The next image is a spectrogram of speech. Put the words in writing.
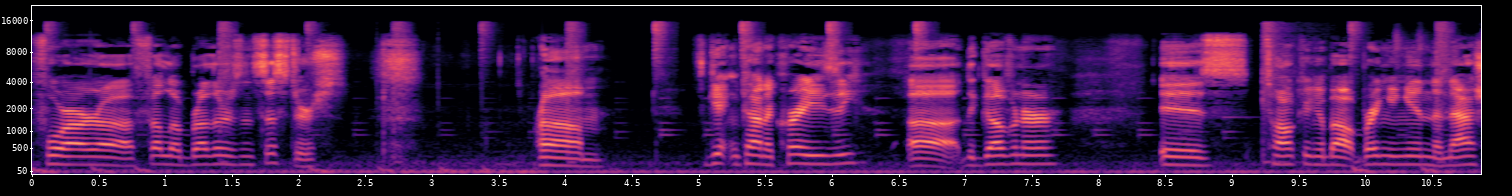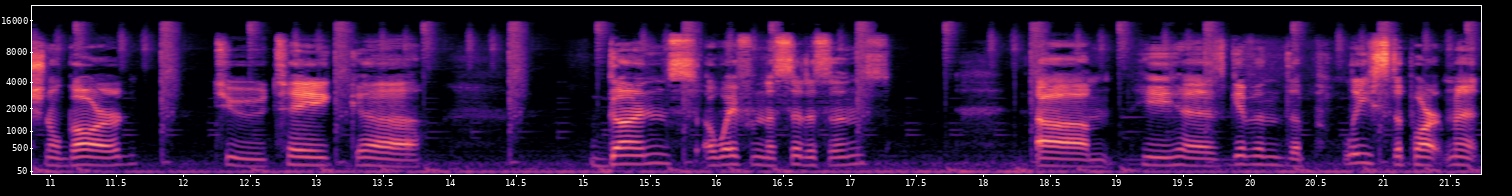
for our uh, fellow brothers and sisters. Um, it's getting kind of crazy. Uh, the governor is talking about bringing in the National Guard to take uh, guns away from the citizens. Um, he has given the police department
